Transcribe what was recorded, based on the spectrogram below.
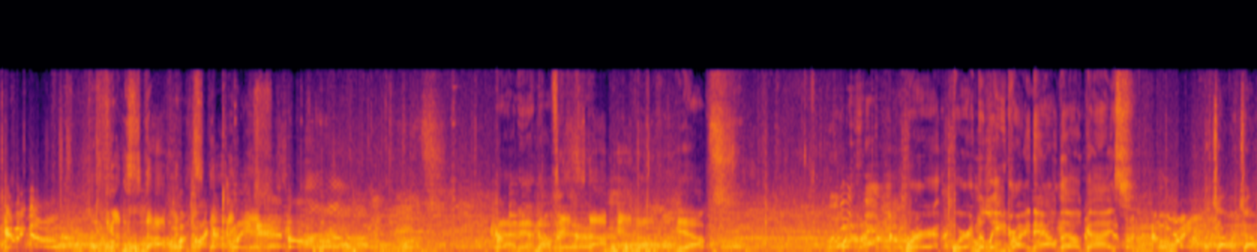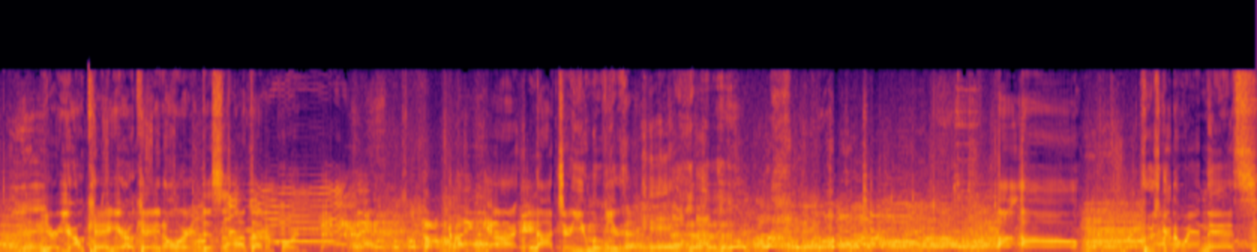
There you go. Keep Bad handoff Good there. stop handoff, huh? Yep. We're we're in the lead right now, though, guys. Watch out, watch out, move your head. You're you're okay. You're okay. Don't worry. This is not that important. All right, Nacho, you move your head. Uh-oh. Who's gonna win this?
